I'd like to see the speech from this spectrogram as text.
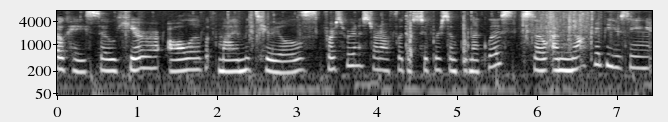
Okay, so here are all of my materials. First, we're going to start off with a super simple necklace. So I'm not going to be using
